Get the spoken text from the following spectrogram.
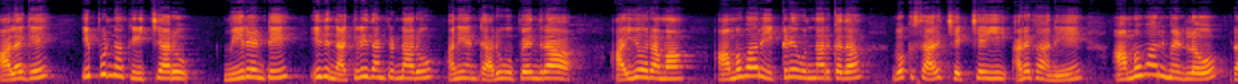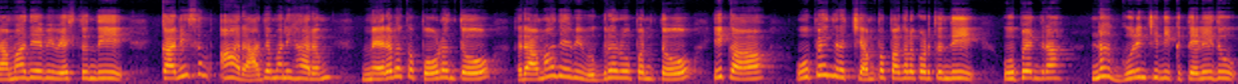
అలాగే ఇప్పుడు నాకు ఇచ్చారు. మీరేంటి ఇది నకిలీదంటున్నారు అని అంటారు ఉపేంద్ర. అయ్యో రమా అమ్మవారు ఇక్కడే ఉన్నారు కదా ఒకసారి చెక్ చేయి అనగానే అమ్మవారి మెడలో రమాదేవి వేస్తుంది. కనీసం ఆ రాజమణిహారం మెరవకపోవడంతో రమాదేవి ఉగ్రరూపంతో ఇక ఉపేంద్ర చెంప పగలగొడుతుంది. ఉపేంద్ర నా గురించి నీకు తెలీదు.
